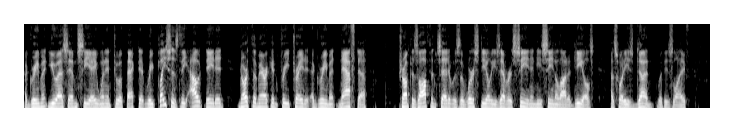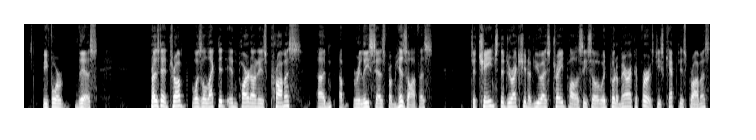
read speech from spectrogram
agreement, USMCA, went into effect. It replaces the outdated North American Free Trade Agreement, NAFTA. Trump has often said it was the worst deal he's ever seen, and he's seen a lot of deals. That's what he's done with his life. Before this, President Trump was elected in part on his promise, uh, a release says from his office, to change the direction of U.S. trade policy so it would put America first. He's kept his promise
